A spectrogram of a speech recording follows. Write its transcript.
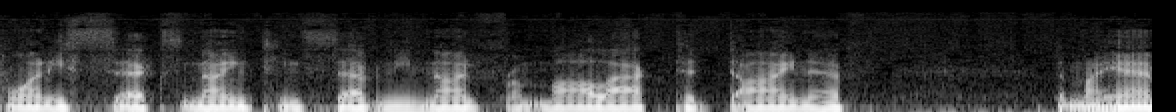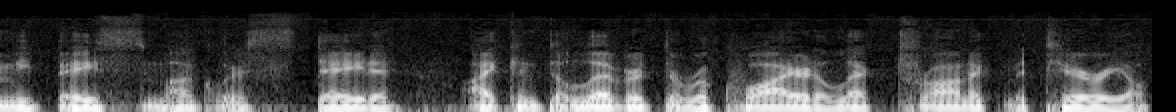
26, 1979, from Malak to Dynef, the Miami-based smuggler stated, I can deliver the required electronic material.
